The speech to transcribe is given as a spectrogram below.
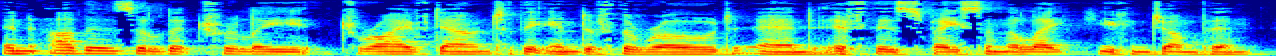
and others are literally drive down to the end of the road, and if there's space in the lake, you can jump in.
